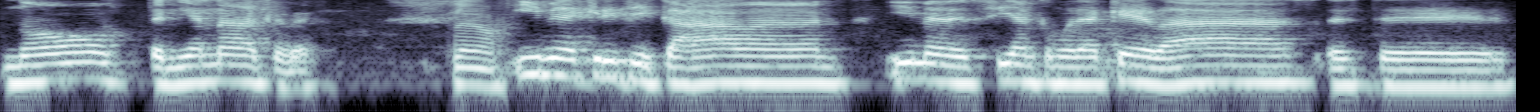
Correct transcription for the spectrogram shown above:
no tenía nada que ver. Claro. Y me criticaban y me decían como de a qué vas, este,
